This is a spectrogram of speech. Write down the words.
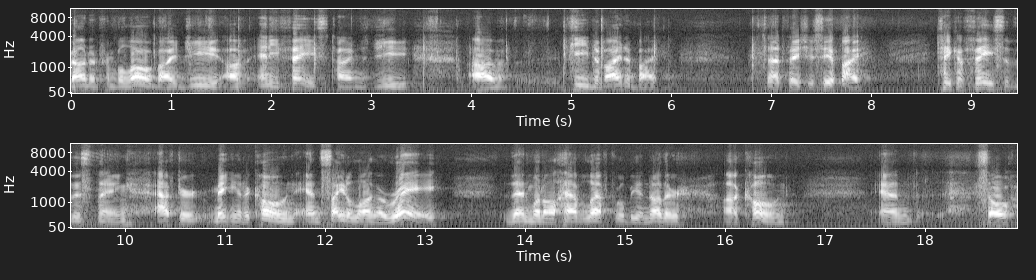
bounded from below by g of any face times g of p divided by that face. You see, if I take a face of this thing after making it a cone and sight along a ray, then what I'll have left will be another uh, cone. And so,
